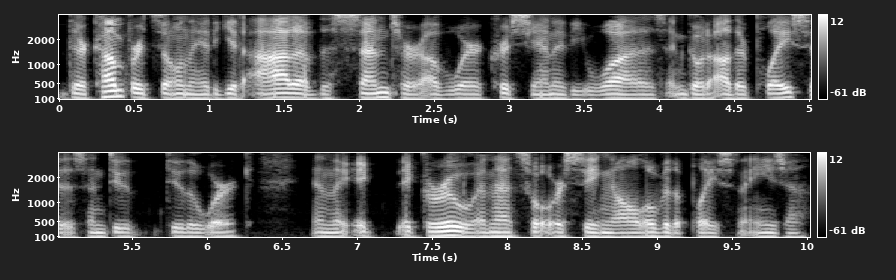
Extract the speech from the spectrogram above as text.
their comfort zone. They had to get out of the center of where Christianity was and go to other places and do do the work. And they, it it grew, and that's what we're seeing all over the place in Asia.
